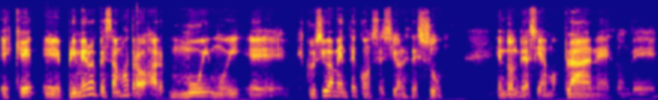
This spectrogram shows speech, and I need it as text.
es que eh, primero empezamos a trabajar muy, muy exclusivamente con sesiones de Zoom, en donde hacíamos planes, donde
